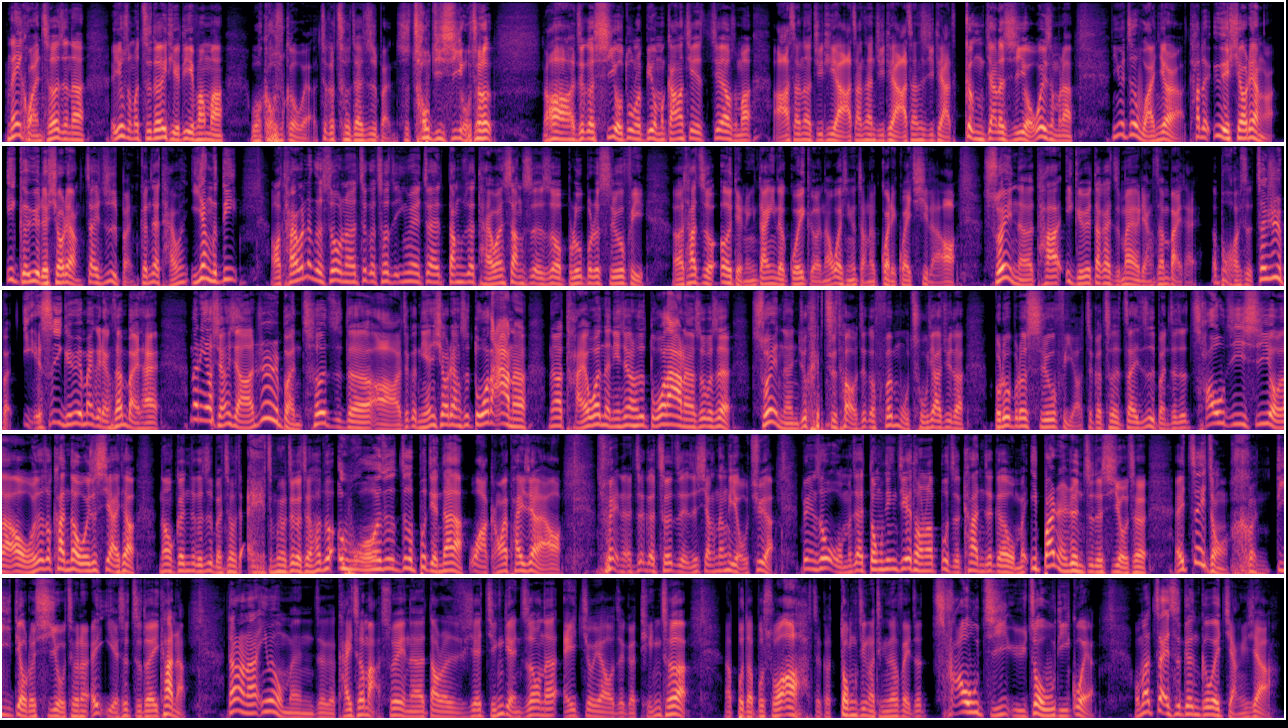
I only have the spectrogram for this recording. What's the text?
那款车子呢，有什么值得一提的地方吗？我告诉各位啊，这个车在日本是超级稀有车。啊，这个稀有度呢，比我们刚刚介介绍什么 r 三二 gtr 三三 gtr 三四 gtr 更加的稀有。为什么呢？因为这玩意儿啊，它的月销量啊，一个月的销量在日本跟在台湾一样的低啊。台湾那个时候呢，这个车子因为在当初在台湾上市的时候，Bluebird Sylphy，呃，它只有二点零单一的规格，那外形又长得怪里怪气的啊，所以呢，它一个月大概只卖了两三百台。啊，不好意思，在日本也是一个月卖个两三百台。那你要想想啊，日本车子的啊这个年销量是多大呢？那台湾的年销量是多大呢？是不是？所以呢，你就可以知道这个分母除下去的 blue blue Sylphy。啊，这个车在日本真是超级稀有的哦！我那时候看到，我也是吓一跳。然后跟这个日本车：“哎，怎么有这个车？”他说：“哦，我这这个不简单啊！哇，赶快拍下来啊、哦！”所以呢，这个车子也是相当有趣啊。变成说，我们在东京街头呢，不止看这个我们一般人认知的稀有车，哎，这种很低调的稀有车呢，哎，也是值得一看的、啊。当然了，因为我们这个开车嘛，所以呢，到了这些景点之后呢，哎，就要这个停车啊。不得不说啊，这个东京的停车费这超级宇宙无敌贵啊！我们要再次跟各位讲一下。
